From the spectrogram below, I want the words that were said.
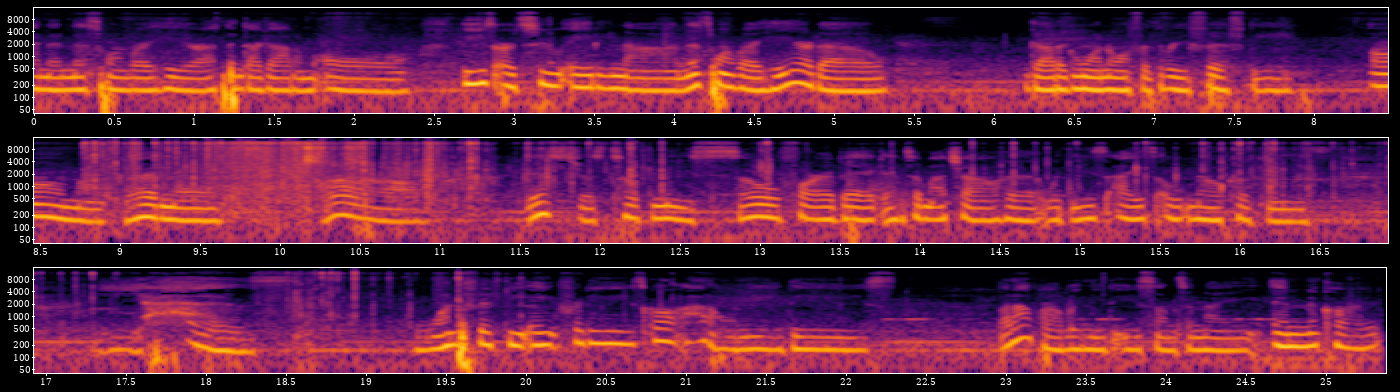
And then this one right here, I think I got them all. These are 289 This one right here, though, got it going on for 350 Oh, my goodness. Girl, this just took me so far back into my childhood with these ice oatmeal cookies. Yes. 158 for these. Girl, I don't need these. But I probably need to eat some tonight in the cart.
